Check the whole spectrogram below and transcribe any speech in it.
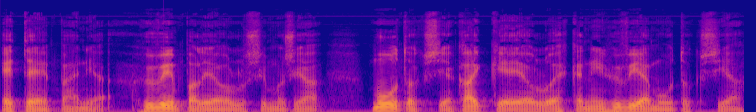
eteenpäin ja hyvin paljon ollut semmoisia muutoksia. Kaikki ei ollut ehkä niin hyviä muutoksia,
